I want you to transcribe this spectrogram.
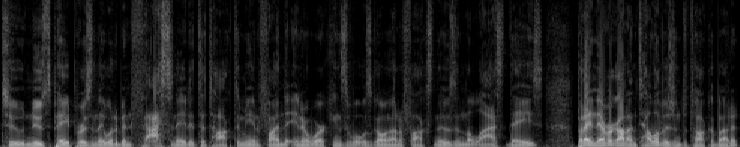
to newspapers and they would have been fascinated to talk to me and find the inner workings of what was going on at Fox News in the last days. But I never got on television to talk about it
